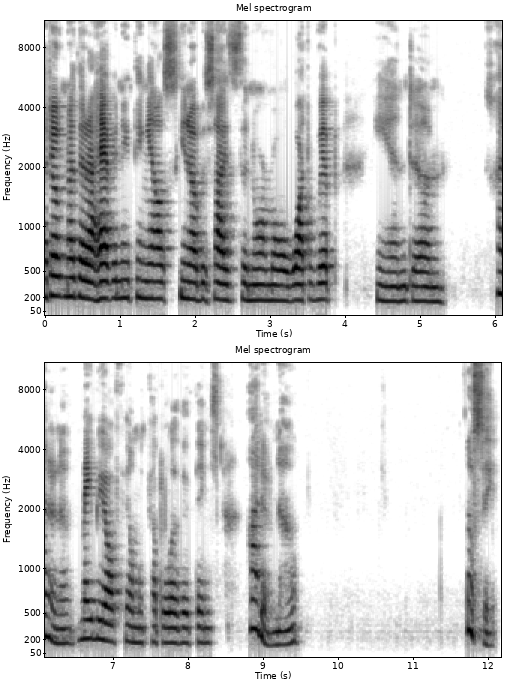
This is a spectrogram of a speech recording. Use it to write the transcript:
I don't know that I have anything else, you know, besides the normal water whip and um, I don't know. Maybe I'll film a couple other things. I don't know. We'll see.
